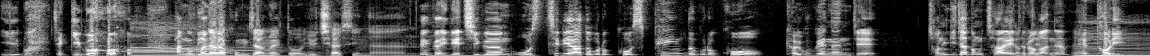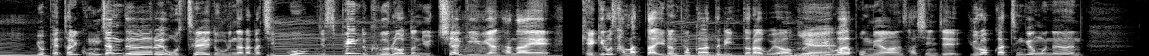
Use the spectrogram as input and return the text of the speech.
일본 제끼고 아. 한국 우리나라 아. 공장을 또 유치할 수 있는. 그러니까 이게 음. 지금 오스트리아도 그렇고 스페인도 그렇고 결국에는 이제 전기 자동차에. 들어가는 네. 배터리 음. 요 배터리 공장들을 오스트리아에도 우리나라가 짓고 음. 이제 스페인도 그거를 어떤 유치하기 위한 아. 하나의 계기로 삼았다 이런 음. 평가들이 있더라고요. 그 예. 이유가 보면 사실 이제 유럽 같은 경우는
